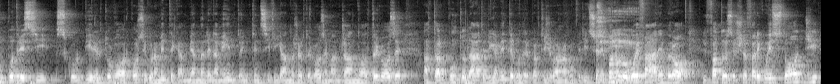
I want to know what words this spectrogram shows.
tu potresti scolpire il tuo corpo sicuramente cambiando allenamento, intensificando certe cose, mangiando altre cose, a tal punto da teoricamente poter partecipare a una competizione. Sì. Poi non lo puoi fare, però il fatto che sei riuscito a fare questo oggi,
